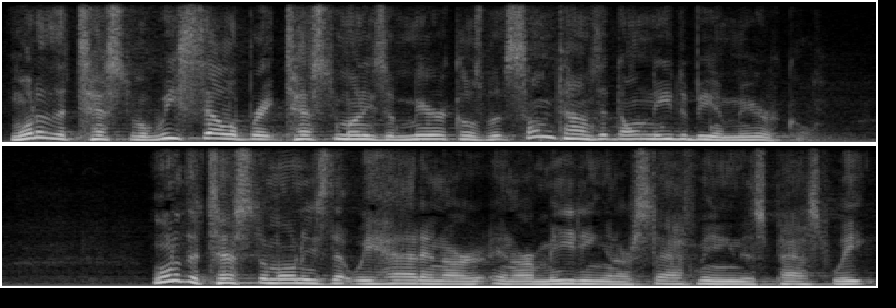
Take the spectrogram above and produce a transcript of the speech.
One of the testimonies, we celebrate testimonies of miracles, but sometimes it don't need to be a miracle. One of the testimonies that we had in our, in our meeting, in our staff meeting this past week,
